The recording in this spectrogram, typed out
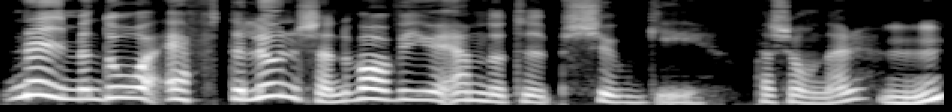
nej, men då efter lunchen, då var vi ju ändå typ 20 personer. Mm.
